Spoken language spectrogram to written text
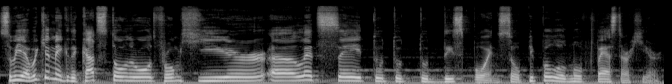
So yeah, we can make the cutstone road from here, uh, let's say to, to, to this point, so people will move faster here.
